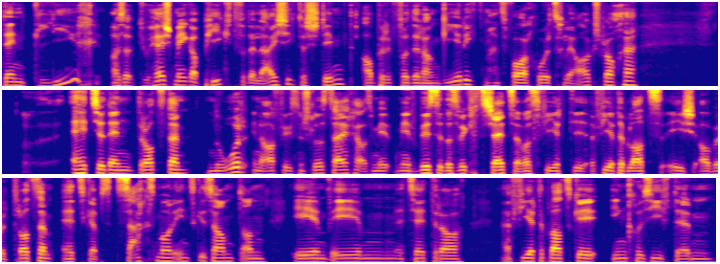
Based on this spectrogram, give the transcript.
dann gleich, also du hast mega peaked von der Leistung, das stimmt, aber von der Rangierung, man hat es vorher kurz ein bisschen angesprochen, hat es ja dann trotzdem nur, in Anführungs- und Schlusszeichen, also wir, wir wissen das wirklich zu schätzen, was vierte, vierter Platz ist, aber trotzdem hat es, glaube ich, sechsmal insgesamt an EM, WM etc einen vierten Platz gegeben, inklusive dem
